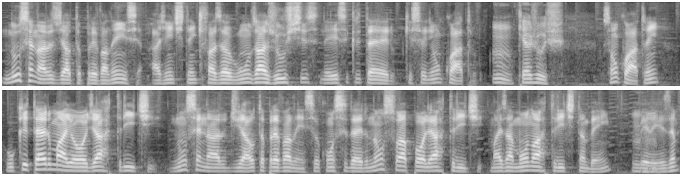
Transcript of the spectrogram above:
Nos cenários de alta prevalência, a gente tem que fazer alguns ajustes nesse critério, que seriam quatro. Hum, que ajuste. São quatro, hein? O critério maior de artrite num cenário de alta prevalência, eu considero não só a poliartrite, mas a monoartrite também. Uhum. beleza?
